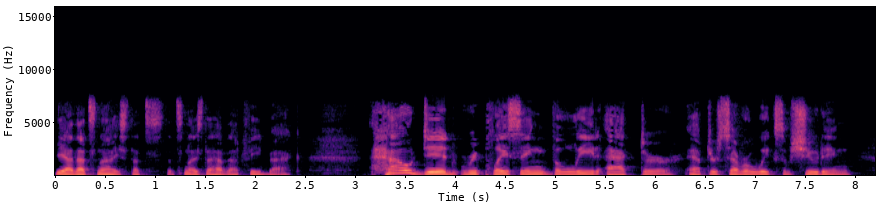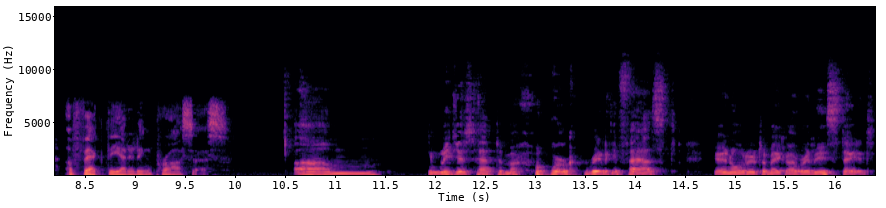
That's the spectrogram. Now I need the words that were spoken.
Yeah, that's nice. That's that's nice to have that feedback. How did replacing the lead actor after several weeks of shooting affect the editing process? Um, we just had to work really fast in order to make our release date.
